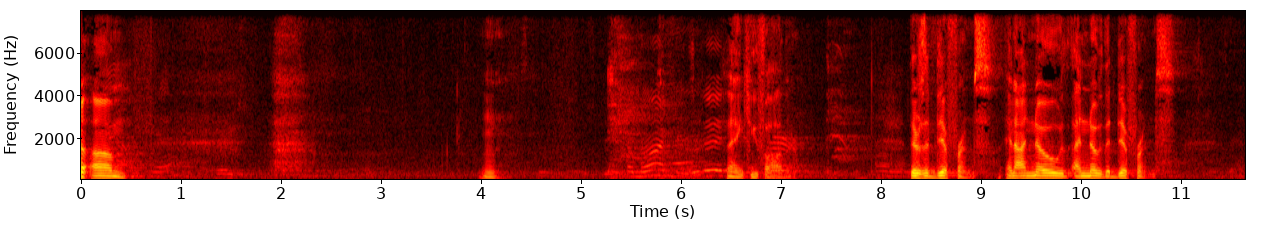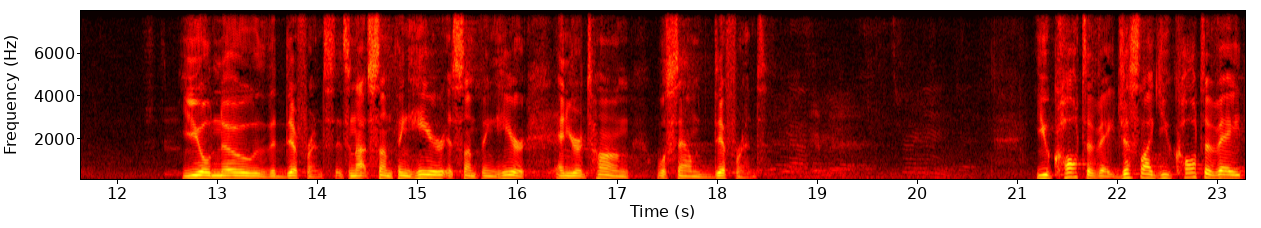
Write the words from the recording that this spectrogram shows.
um, mm. Thank you, Father. There's a difference, and I know, I know the difference. You'll know the difference. It's not something here, it's something here, and your tongue will sound different. You cultivate, just like you cultivate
